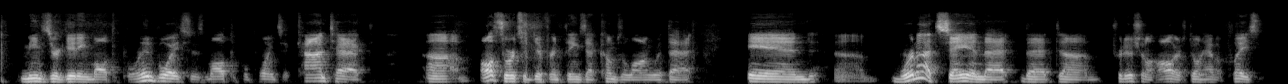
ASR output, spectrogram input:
It means they're getting multiple invoices, multiple points of contact, um, all sorts of different things that comes along with that. And um, we're not saying that that um, traditional haulers don't have a place.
